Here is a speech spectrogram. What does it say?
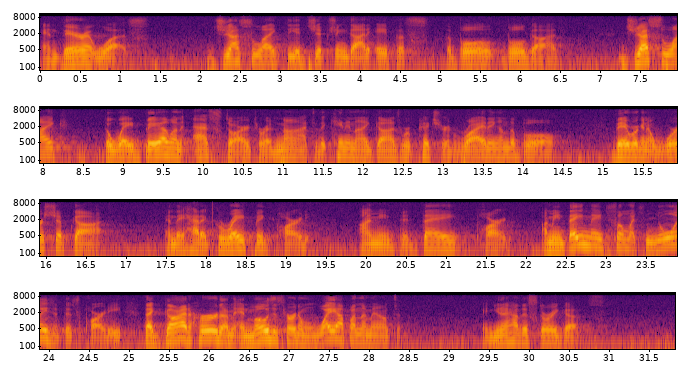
and there it was, just like the Egyptian god Apis, the bull, bull god, just like the way Baal and Astarte or Anat, the Canaanite gods, were pictured riding on the bull. They were going to worship God, and they had a great big party. I mean, did they party? I mean, they made so much noise at this party that God heard them and Moses heard them way up on the mountain. And you know how this story goes.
